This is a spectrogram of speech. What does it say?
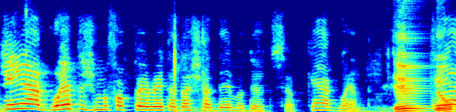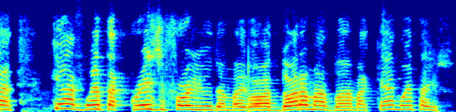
Quem aguenta Smooth Operator da Xadê, meu Deus do céu? Quem aguenta? Eu, Quem, a- quem aguenta Crazy for You? da- Eu adoro a Madonna, mas quem aguenta isso?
